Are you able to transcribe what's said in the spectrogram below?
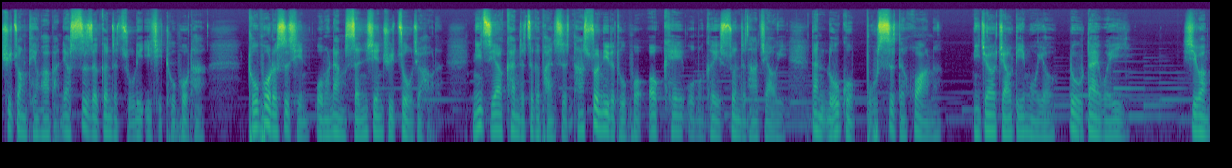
去撞天花板，要试着跟着主力一起突破它。突破的事情，我们让神仙去做就好了。你只要看着这个盘势，它顺利的突破，OK，我们可以顺着它交易。但如果不是的话呢，你就要脚底抹油，入袋为宜。希望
